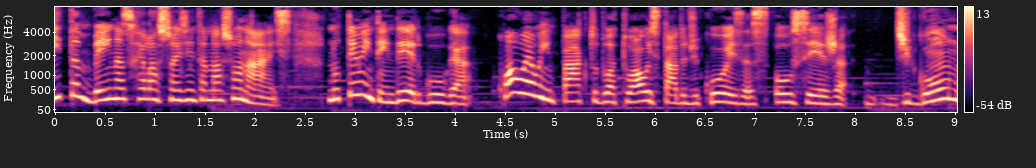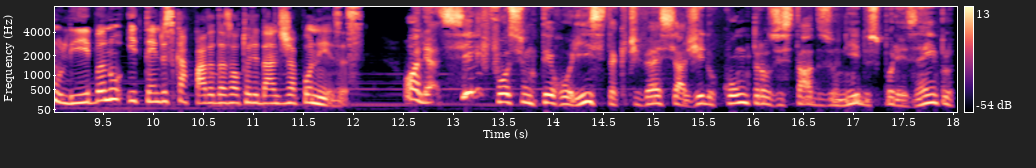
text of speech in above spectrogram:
e também nas relações internacionais. No teu entender, Guga, qual é o impacto do atual estado de coisas, ou seja, de Gon no Líbano e tendo escapado das autoridades japonesas? Olha, se ele fosse um terrorista que tivesse agido contra os Estados Unidos, por exemplo,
